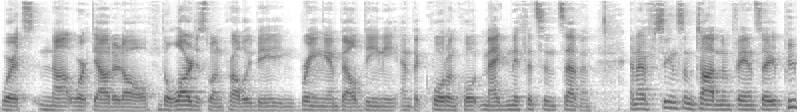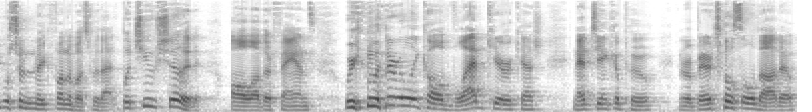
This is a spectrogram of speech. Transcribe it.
where it's not worked out at all. The largest one probably being bringing in Baldini and the quote unquote Magnificent Seven. And I've seen some Tottenham fans say, people shouldn't make fun of us for that. But you should, all other fans. We literally called Vlad Chiricheș, Etienne Capoue, and Roberto Soldado,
